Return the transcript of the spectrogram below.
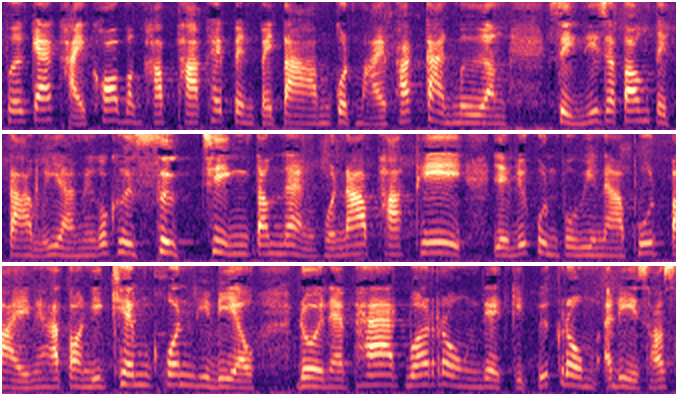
เพื่อแก้ไขข้อบังคับพักให้เป็นไปตามกฎหมายพักการเมือง สิ่งที่จะต้องติดตามอีกอย่างหนึ่งก็คือศึกชิงตำแหน่งหัวหน้าพักที่อย่างที่คุณปวีนาพูดไปนะคะตอนนี้เข้มข้นทีเดียว โดยนายแพทย์วรงเดชกิจวิกรม อดีตสส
